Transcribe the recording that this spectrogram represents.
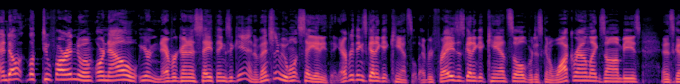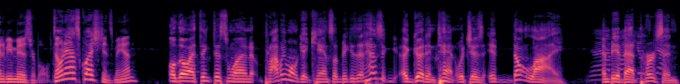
And don't look too far into them, or now you're never going to say things again. Eventually, we won't say anything. Everything's going to get canceled. Every phrase is going to get canceled. We're just going to walk around like zombies, and it's going to be miserable. Don't ask questions, man. Although I think this one probably won't get canceled because it has a, a good intent, which is it don't lie and be a bad person.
